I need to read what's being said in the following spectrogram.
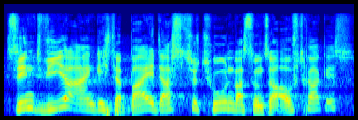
sind wir eigentlich dabei, das zu tun, was unser Auftrag ist?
